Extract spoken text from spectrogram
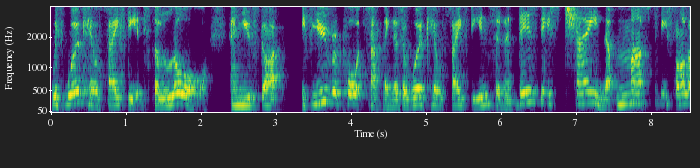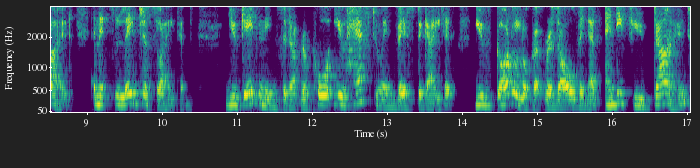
With work health safety, it's the law. And you've got, if you report something as a work health safety incident, there's this chain that must be followed and it's legislated. You get an incident report, you have to investigate it, you've got to look at resolving it. And if you don't,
